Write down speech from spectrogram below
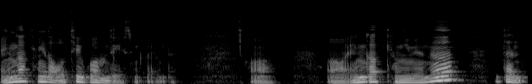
N각형이다 어떻게 구하면 되겠습니까, 여러분들? 어, 어, N각형이면은 일단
